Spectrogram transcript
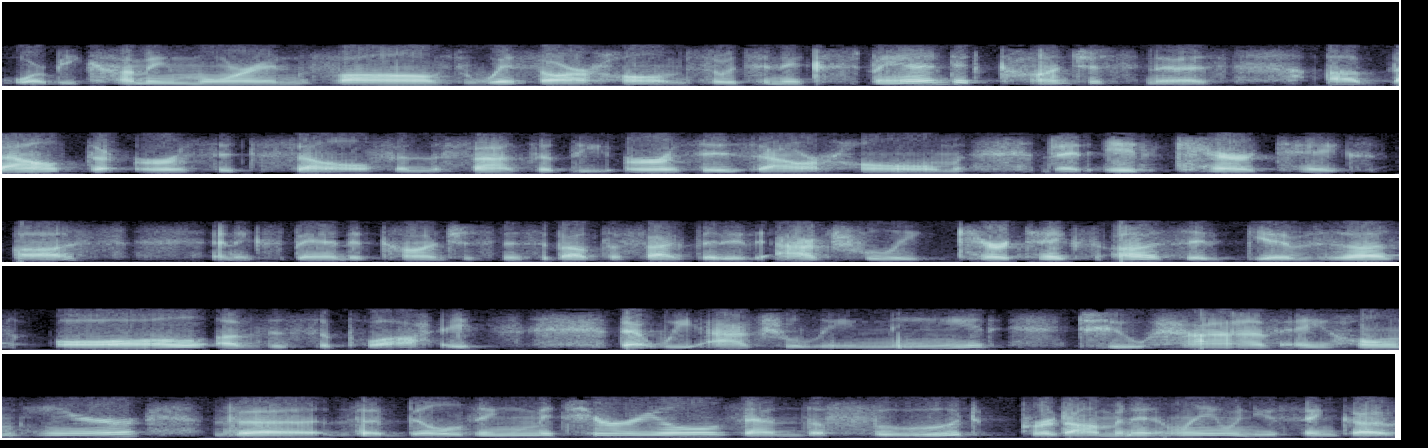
or becoming more involved with our home. So it's an expanded consciousness about the earth itself and the fact that the earth is our home, that it caretakes us an expanded consciousness about the fact that it actually caretakes us. It gives us all of the supplies that we actually need to have a home here. The the building materials and the food, predominantly, when you think of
